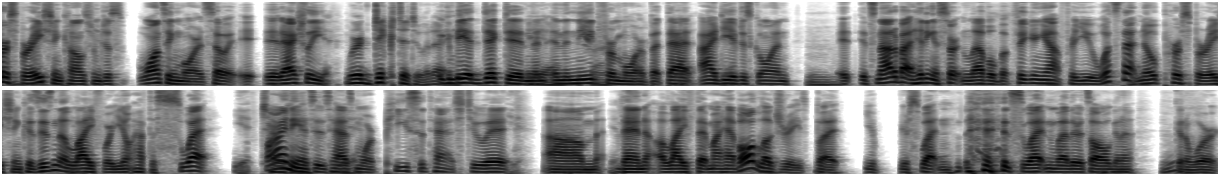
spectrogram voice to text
perspiration comes from just wanting more. So it, it actually We're addicted to it. we eh? can be addicted and, the, Yeah, and the need that's for more but that idea of just going it, it's not about hitting a certain level but figuring out for you what's that no perspiration? Because isn't a life where you don't have to sweat? Yeah, totally. finances has Yeah. more peace attached to it um, than a life that might have all the luxuries but you're, you're sweating. Sweating whether it's all gonna gonna work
